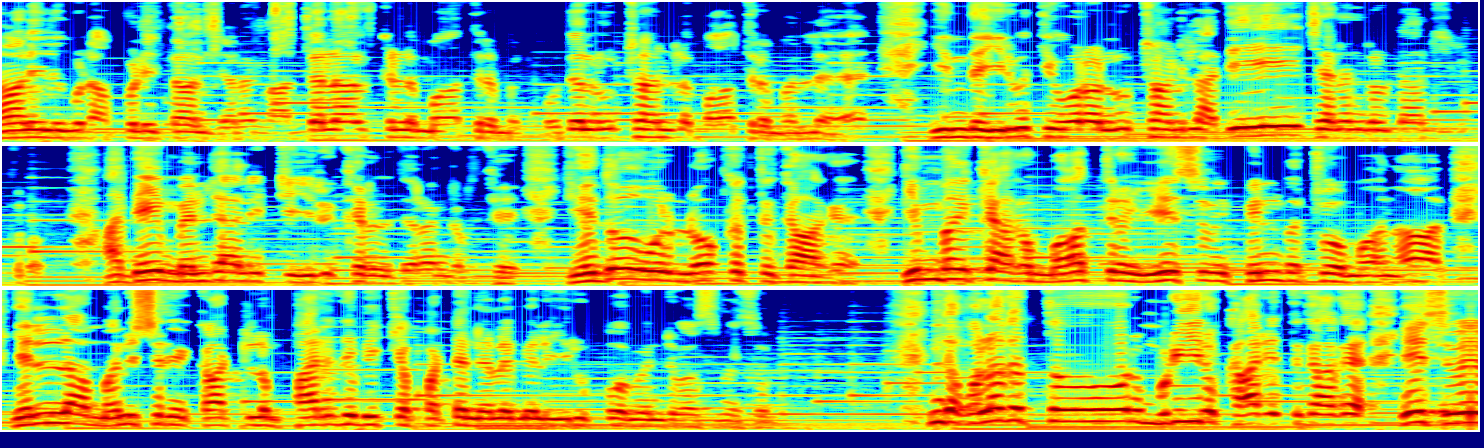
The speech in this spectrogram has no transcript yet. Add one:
நாளிலும் கூட அப்படித்தான் ஜனங்கள். அந்த நாட்கள்ல மாத்திரமல்ல முதல் நூற்றாண்டுல மாத்திரமல்ல இந்த இருபத்தி ஓராம் நூற்றாண்டில் அதே ஜனங்கள் தான் இருக்கிறோம். அதே மென்டாலிட்டி இருக்கிறது ஜனங்களுக்கு ஏதோ ஒரு நோக்கத்துக்காக இம்மைக்காக மாத்திரம் இயேசுவை பின்பற்றுவோமானால் எல்லா மனுஷரை காட்டிலும் பரிதபிக்கப்பட்ட நிலைமையில் இருப்போம் என்று வசனம் சொல்லும் இந்த உலகத்தோடு முடிகிற காரியத்துக்காக இயேசுவை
